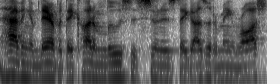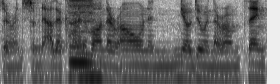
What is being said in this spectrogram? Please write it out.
having him there, but they cut him loose as soon as they got to the main roster, and so now they're kind of Mm. on their own and you know doing their own thing.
